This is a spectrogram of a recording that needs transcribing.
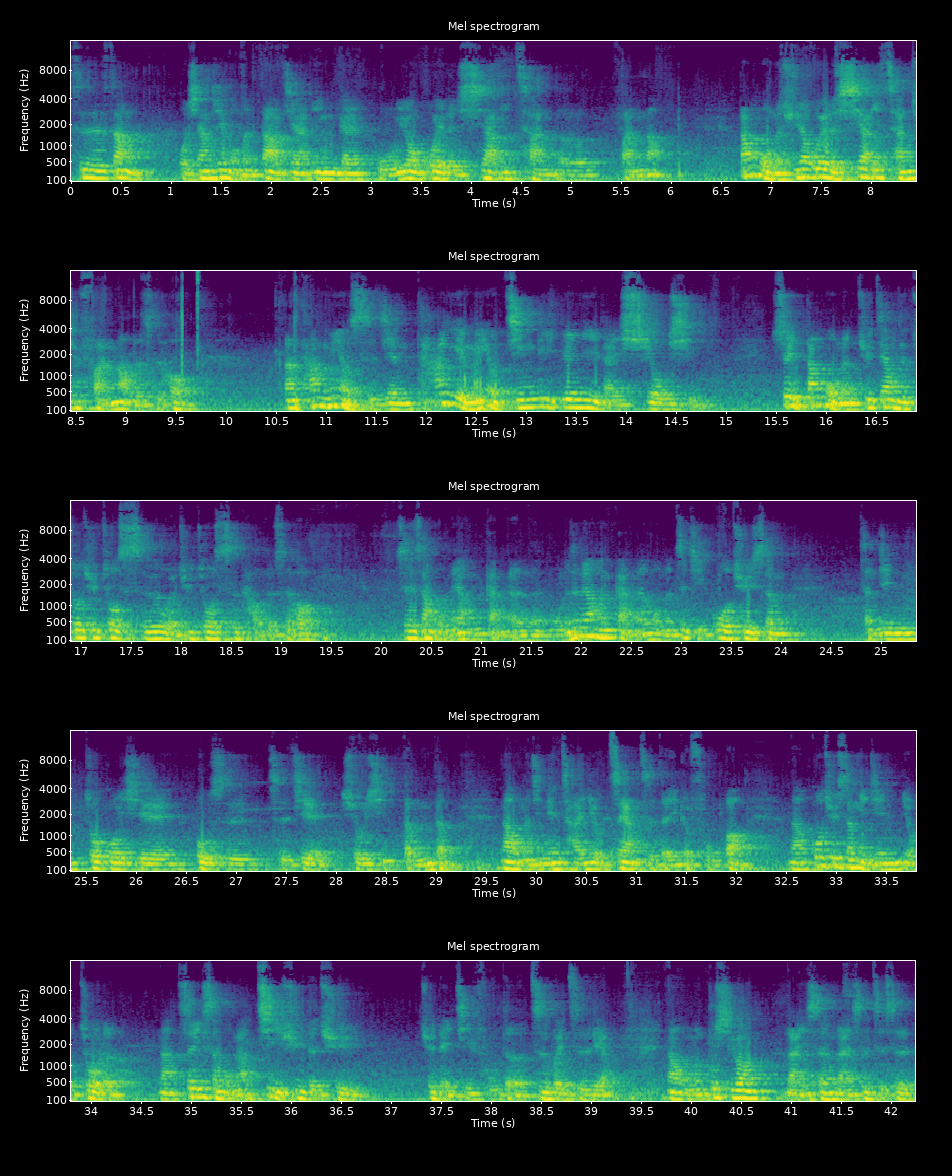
事实上，我相信我们大家应该不用为了下一餐而烦恼。当我们需要为了下一餐去烦恼的时候，那他没有时间，他也没有精力愿意来修行。所以，当我们去这样子做、去做思维、去做思考的时候，事实上我们要很感恩的。我们真的要很感恩，我们自己过去生曾经做过一些布施、持戒、修行等等，那我们今天才有这样子的一个福报。那过去生已经有做了。那这一生我们要继续的去去累积福德、智慧资粮。那我们不希望来生来世只是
